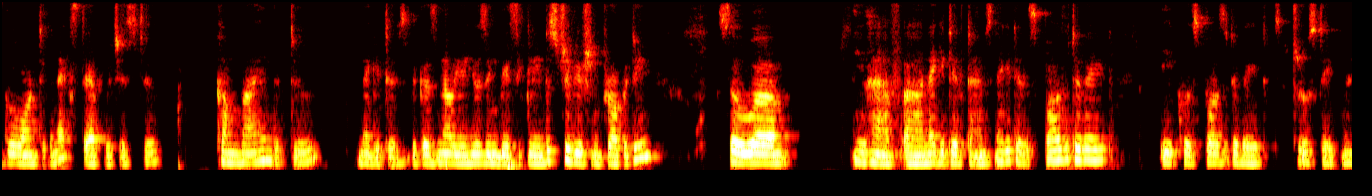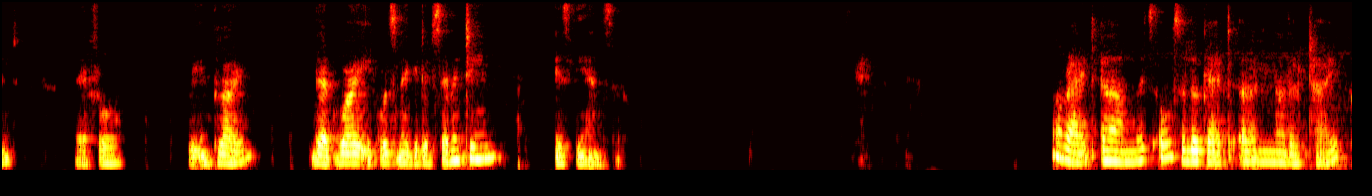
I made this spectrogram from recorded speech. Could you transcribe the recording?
go on to the next step, which is to combine the two negatives because now you're using basically distribution property. So um, you have uh, negative times negative is positive 8 equals positive 8. It's a true statement. Therefore, we imply that y equals negative 17 is the answer. All right, um, let's also look at another type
